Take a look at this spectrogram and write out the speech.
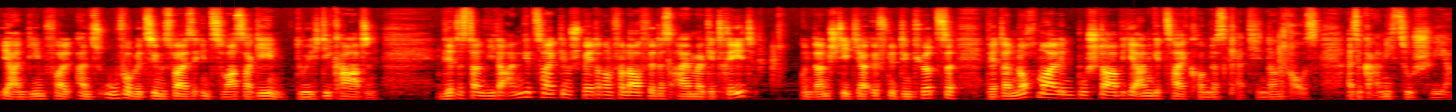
ja in dem Fall ans Ufer bzw. ins Wasser gehen durch die Karten. Wird es dann wieder angezeigt im späteren Verlauf, wird es einmal gedreht und dann steht ja öffnet in Kürze, wird dann nochmal im Buchstabe hier angezeigt, kommt das Kärtchen dann raus. Also gar nicht so schwer.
